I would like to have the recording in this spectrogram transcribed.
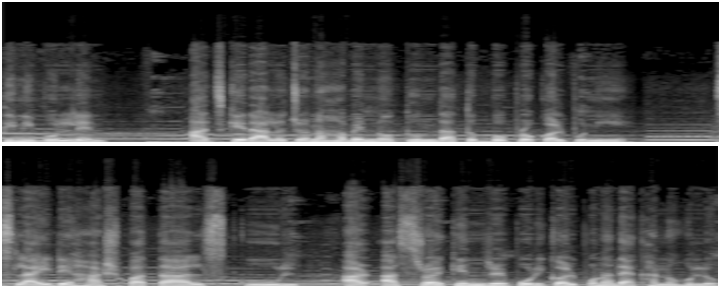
তিনি বললেন, আজকের আলোচনা হবে নতুন দাতব্য প্রকল্প নিয়ে। স্লাইডে হাসপাতাল, স্কুল আর আশ্রয়কেন্দ্রের পরিকল্পনা দেখানো হলো।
